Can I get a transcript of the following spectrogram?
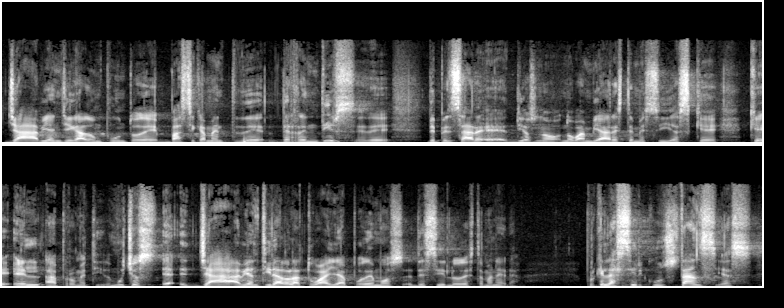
ya habían llegado a un punto de básicamente de, rendirse, de, pensar, eh, Dios no, va a enviar este Mesías que, Él ha prometido. Muchos eh, ya habían tirado la toalla, podemos decirlo de esta manera, porque las circunstancias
